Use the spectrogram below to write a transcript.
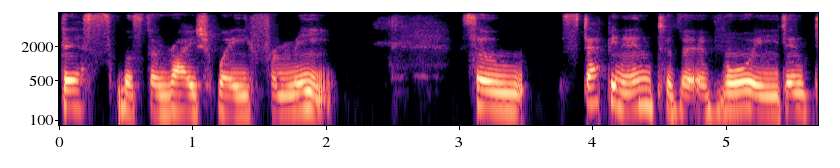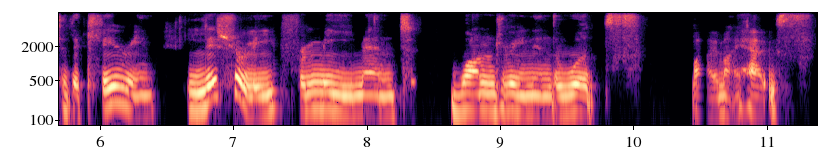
this was the right way for me. So stepping into the void, into the clearing, literally for me meant wandering in the woods by my house.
